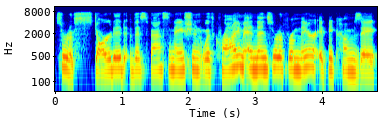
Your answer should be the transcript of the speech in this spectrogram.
sort of started this fascination with crime. And then sort of from there it becomes a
